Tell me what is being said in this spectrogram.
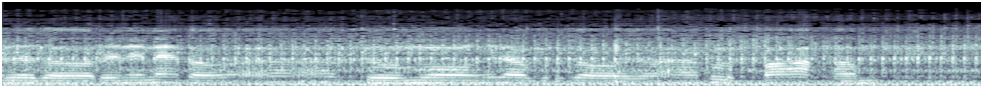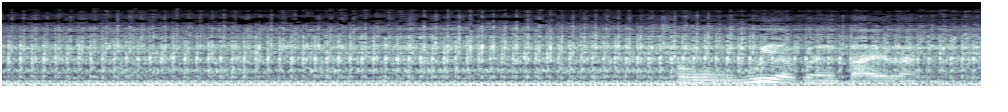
Ya toh rene neh toh agama ora percaya aku paham 我屋也有个带了。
